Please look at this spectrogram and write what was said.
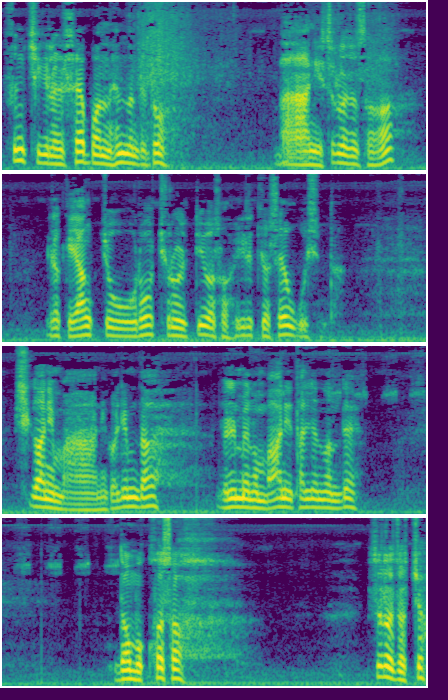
순치기를 세 번 했는데도 많이 쓰러져서 이렇게 양쪽으로 줄을 띄워서 이렇게 세우고 있습니다. 시간이 많이 걸립니다. 열매는 많이 달렸는데 너무 커서 쓰러졌죠.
